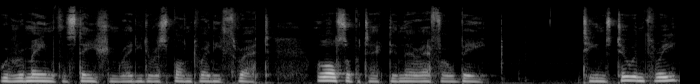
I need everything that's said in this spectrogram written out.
would remain at the station ready to respond to any threat, while also protecting their FOB. Teams 2 and 3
